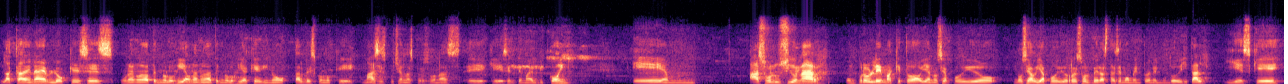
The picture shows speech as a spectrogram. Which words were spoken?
la cadena de bloques es una nueva tecnología, una nueva tecnología que vino tal vez con lo que más escuchan las personas, eh, que es el tema del Bitcoin, eh, a solucionar un problema que todavía no se, ha podido, no se había podido resolver hasta ese momento en el mundo digital. Y es que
